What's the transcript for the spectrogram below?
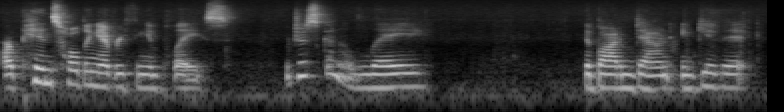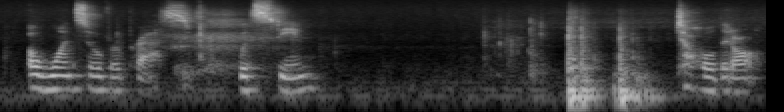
our pins holding everything in place, we're just going to lay the bottom down and give it a once over press with steam to hold it all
